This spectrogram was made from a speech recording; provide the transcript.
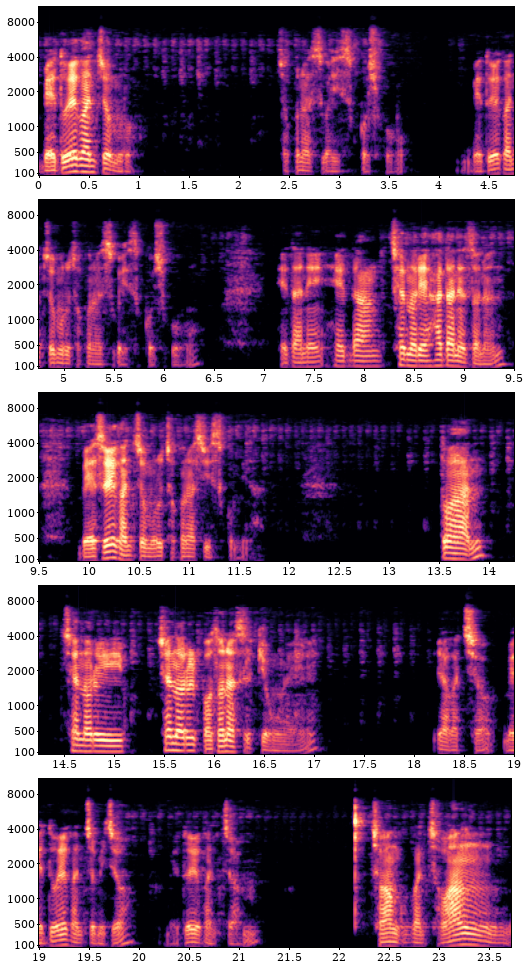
매도의 관점으로 접근할 수가 있을 것이고 매도의 관점으로 접근할 수가 있을 것이고 해단의 해당 채널의 하단에서는 매수의 관점으로 접근할 수 있을 겁니다. 또한 채널의 채널을 벗어났을 경우에 이와 같이요. 매도의 관점이죠. 매도의 관점. 저항 구간, 저항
